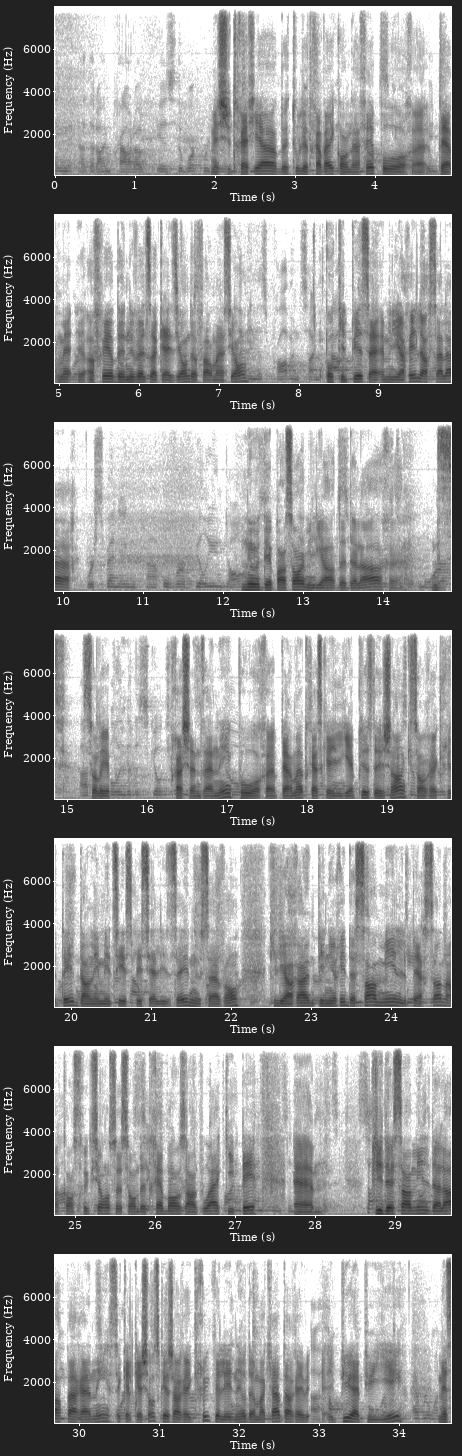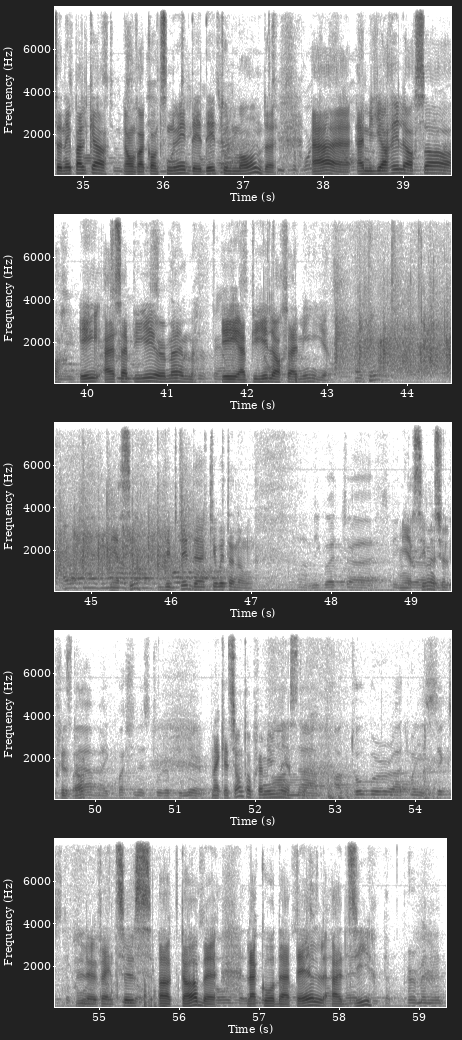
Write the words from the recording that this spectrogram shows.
Mais je suis très fier de tout le travail qu'on a fait pour euh, offrir de nouvelles occasions de formation pour qu'ils puissent améliorer leur salaire. Nous dépensons un milliard de dollars sur les prochaines années pour euh, permettre à ce qu'il y ait plus de gens qui sont recrutés dans les métiers spécialisés. Nous savons qu'il y aura une pénurie de 100 000 personnes en construction. Ce sont de très bons emplois qui paient euh, plus de 100 000 par année. C'est quelque chose que j'aurais cru que les néo-démocrates auraient pu appuyer, mais ce n'est pas le cas. On va continuer d'aider tout le monde à euh, améliorer leur sort et à s'appuyer eux-mêmes et appuyer leurs familles. Merci. Député de Kiwetanong. Merci, Monsieur le Président. Ma question est au Premier ministre. Le 26 octobre, la Cour d'appel a dit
